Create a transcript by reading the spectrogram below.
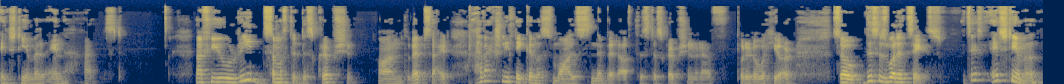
HTML enhanced? Now, if you read some of the description on the website, I have actually taken a small snippet of this description and I've put it over here. So this is what it says. It says HTML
